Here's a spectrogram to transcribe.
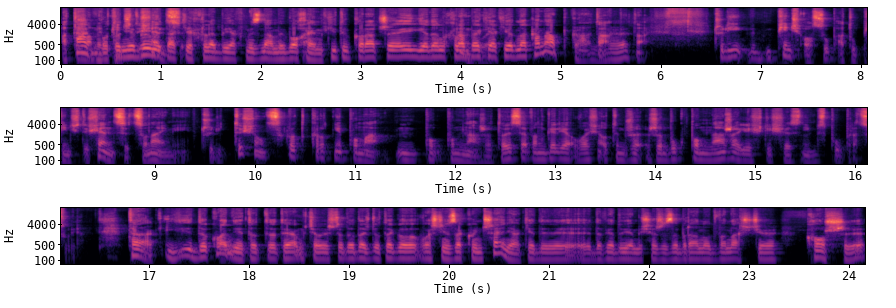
A Tak, bo to nie były tysięcy. takie chleby, jak my znamy bochenki, tylko raczej jeden chlebek były. jak jedna kanapka. Tak, nie? tak. Czyli pięć osób, a tu pięć tysięcy co najmniej. Czyli tysiąckrotnie poma, m, po, pomnaża. To jest Ewangelia właśnie o tym, że, że Bóg pomnaża, jeśli się z Nim współpracuje. Tak, i dokładnie to, to, to ja bym chciał jeszcze dodać do tego właśnie zakończenia, kiedy dowiadujemy się, że zebrano 12 koszy,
